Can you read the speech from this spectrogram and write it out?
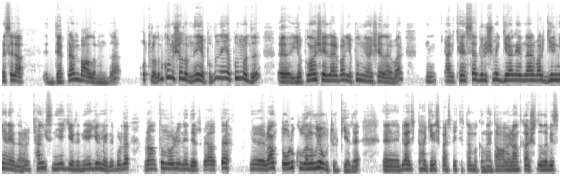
mesela deprem bağlamında oturalım konuşalım. Ne yapıldı ne yapılmadı. E, yapılan şeyler var yapılmayan şeyler var. Yani kentsel dönüşüme giren evler var girmeyen evler var. Hangisi niye girdi niye girmedi. Burada rantın rolü nedir? Veyahut da e, rant doğru kullanılıyor mu Türkiye'de? E, birazcık daha geniş perspektiften bakalım. Hani tamamen rant karşıtı da biz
